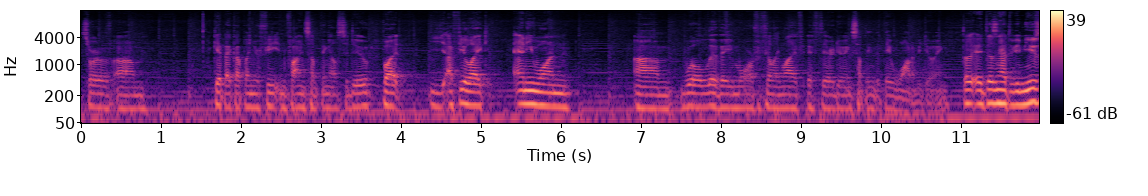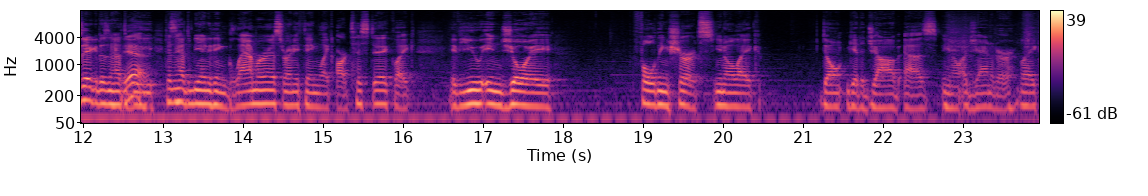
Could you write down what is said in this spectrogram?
sort of. Um, get back up on your feet and find something else to do. But I feel like anyone um, will live a more fulfilling life if they're doing something that they want to be doing. It doesn't have to be music. It doesn't have to Yeah. be. It doesn't have to be anything glamorous or anything like artistic. Like if you enjoy folding shirts, you know, like don't get a job as you know a janitor. Like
